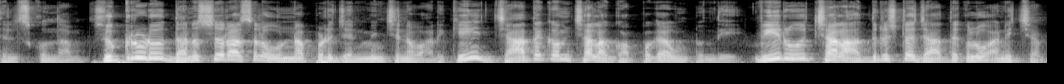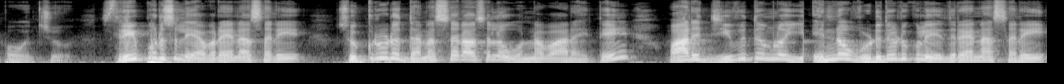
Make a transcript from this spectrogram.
తెలుసుకుందాం. శుక్రుడు ధనుసు రాశిలో ఉన్నప్పుడు జన్మించిన వారికి జాతకం చాలా గొప్పగా ఉంటుంది. వీరు చాలా అదృష్ట జాతకులు అని చెప్పవచ్చు. స్త్రీ పురుషులు ఎవరైనా సరే శుక్రుడు ధనస్సు రాశిలో ఉన్నవారైతే వారి జీవితంలో ఎన్నో ఒడిదుడుకులు ఎదురైనా సరే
